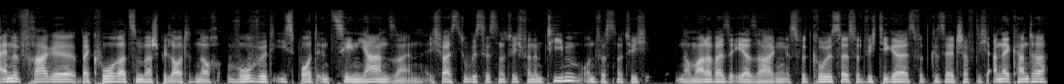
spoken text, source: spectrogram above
Eine Frage bei Quora zum Beispiel lautet noch, wo wird E-Sport in zehn Jahren sein? Ich weiß, du bist jetzt natürlich von einem Team und wirst natürlich normalerweise eher sagen, es wird größer, es wird wichtiger, es wird gesellschaftlich anerkannter.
